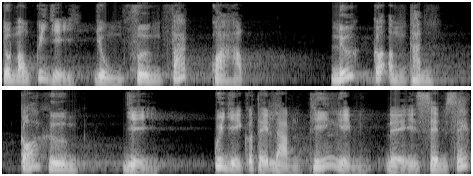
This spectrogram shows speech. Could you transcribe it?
Tôi mong quý vị dùng phương pháp khoa học. Nước có âm thanh, có hương, vị. Quý vị có thể làm thí nghiệm để xem xét.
